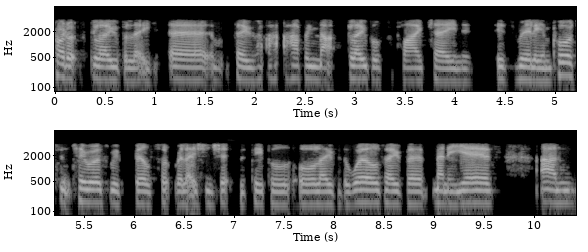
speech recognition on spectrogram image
products globally, uh, so having that global supply chain is is really important to us. We've built up relationships with people all over the world over many years, and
